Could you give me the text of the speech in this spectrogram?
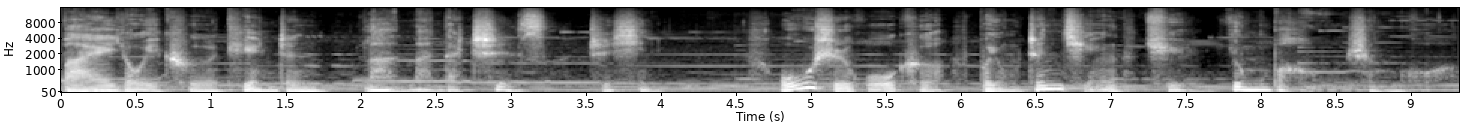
白有一颗天真烂漫的赤子之心，无时无刻不用真情去拥抱生活。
